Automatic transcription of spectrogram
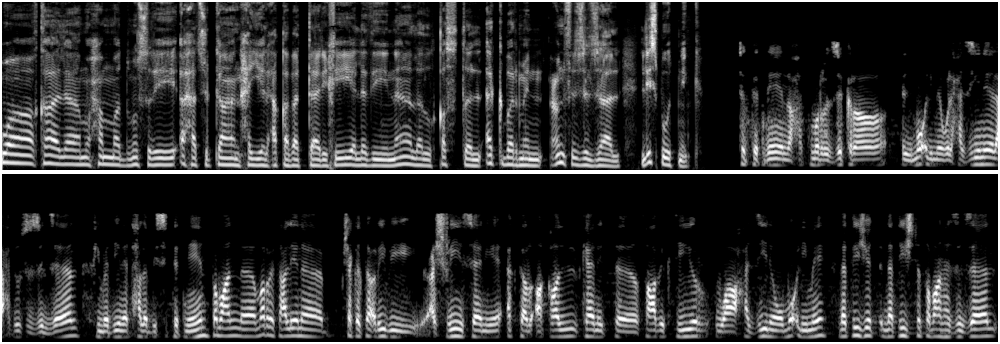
وقال محمد مصري أحد سكان حي العقبة التاريخي الذي نال القسط الأكبر من عنف الزلزال لسبوتنيك. 6 2 رح تمر الذكرى المؤلمة والحزينة لحدوث الزلزال في مدينة حلب ب 6 2 طبعا مرت علينا بشكل تقريبي 20 ثانية أكثر أقل. كانت صعبة كثير وحزينة ومؤلمة. نتيجة نتيجة طبعا هالزلزال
